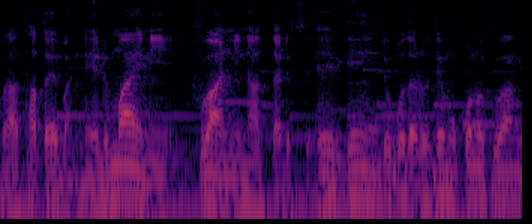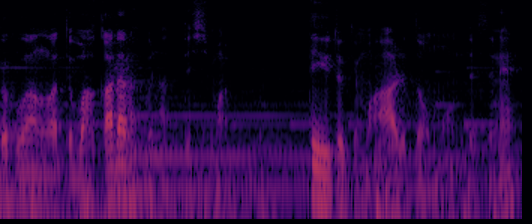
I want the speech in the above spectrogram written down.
まあ、例えば寝る前に不安になったりする。え原因どこだろう？でもこの不安が不安があって分からなくなってしまう。っていう時もあると思うんですね。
